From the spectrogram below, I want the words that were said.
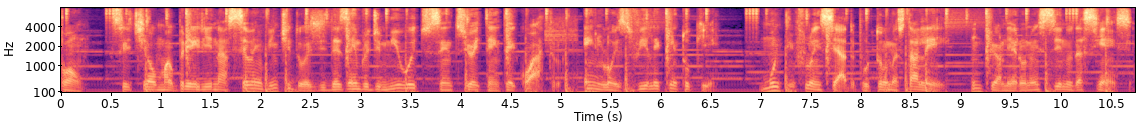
Bom, Setiel Malbreire nasceu em 22 de dezembro de 1884, em Louisville, Kentucky. Muito influenciado por Thomas Taley, um pioneiro no ensino da ciência,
